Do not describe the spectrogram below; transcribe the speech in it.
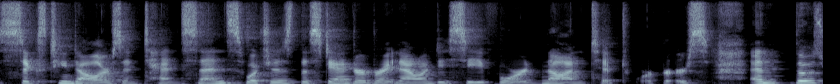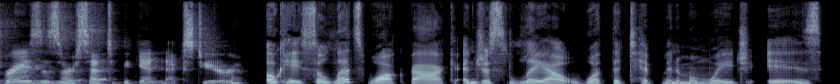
$16.10, which is the standard right now in DC for non tipped workers. And those raises are set to begin next year. Okay, so let's walk back and just lay out what the tip minimum wage is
